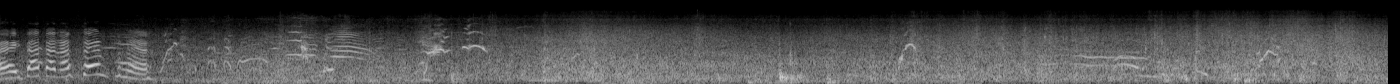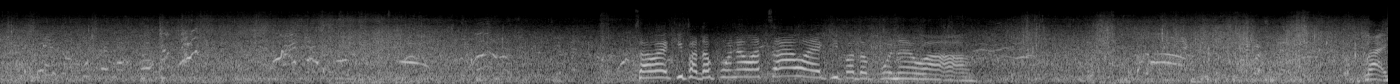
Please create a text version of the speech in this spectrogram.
Ej, tata, następne! Cała ekipa dopłynęła, cała ekipa dopłynęła. Daj.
